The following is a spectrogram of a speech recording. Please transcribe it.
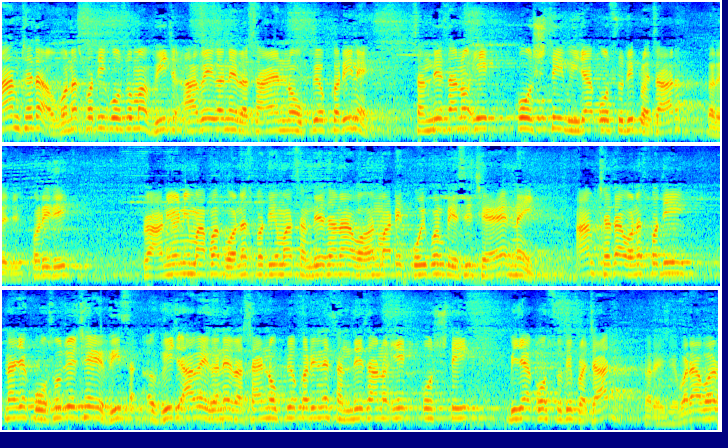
આમ છતાં વનસ્પતિ કોષોમાં વીજ, આવેગ અને રસાયણનો ઉપયોગ કરીને સંદેશાનો એક કોષથી બીજા કોષ સુધી પ્રચાર કરે છે. ફરીથી, પ્રાણીઓની માફક વનસ્પતિમાં સંદેશાના વહન માટે કોઈ પણ પેશી છે નહીં. આમ છતાં વનસ્પતિના જે કોષો જે છે, એ વીજ વીજ આવેગ અને રસાયણનો ઉપયોગ કરીને સંદેશાનો એક કોષથી બીજા કોષ સુધી પ્રચાર કરે છે. બરાબર?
